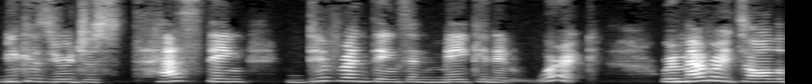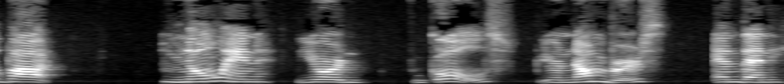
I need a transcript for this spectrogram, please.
because you're just testing different things and making it work. Remember it's all about knowing your goals your numbers and then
